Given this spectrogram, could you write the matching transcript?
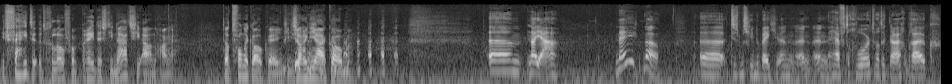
in feite het geloof van predestinatie aanhangen. Dat vond ik ook eentje, die zag ik niet aankomen. Um, nou ja, nee, nou. Uh, het is misschien een beetje een, een, een, heftig woord wat ik daar gebruik.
